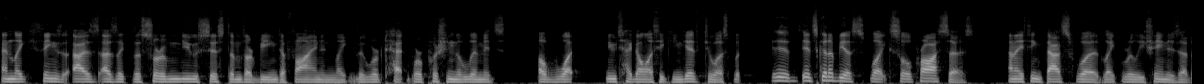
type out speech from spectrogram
and like things as as like the sort of new systems are being defined, and like the, we're te- we're pushing the limits of what new technology can give to us, but it, it's gonna be a like slow process and I think that's what like really changes that.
